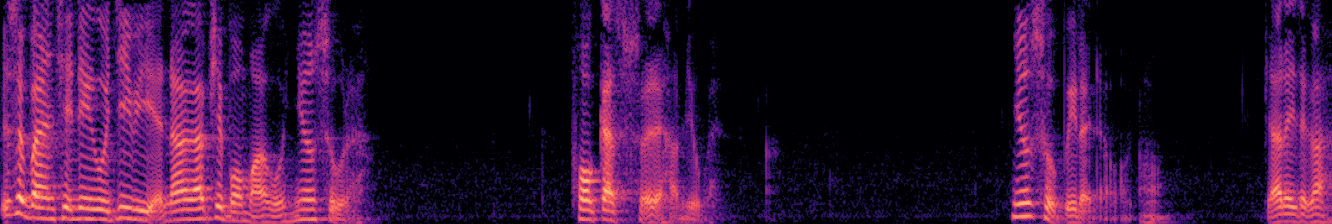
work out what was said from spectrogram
ပစ္စုပန်ခြေတွေကိုကြည့်ပြီးအနာဂတ်ဖြစ်ပေါ်မှာကိုညွှန်းဆိုတာ focus ဆိုတဲ့ဟာမျိုးပဲညှို့ဆိုပေးလိုက်တာပေါ့နော်ပြားတဲ့စကား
